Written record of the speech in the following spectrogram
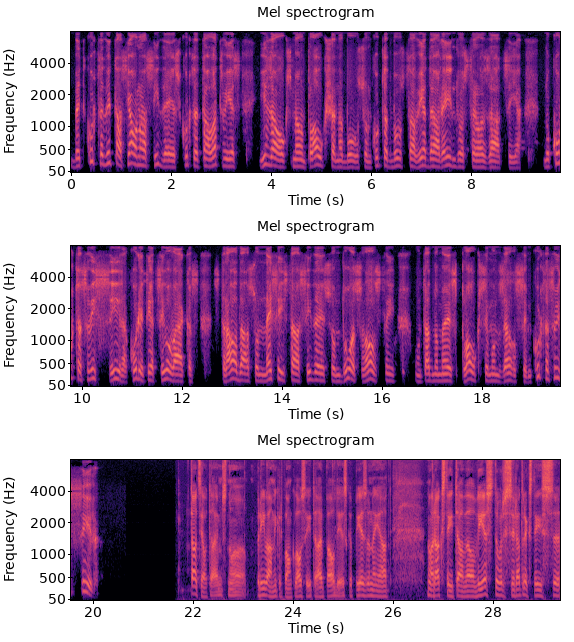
Bet kur tad ir tās jaunās idejas, kur tad tā Latvijas izaugsme un plaukšana būs, un kur tad būs tā viedā reindustrializācija? Nu, kur tas viss ir? Kur ir tie cilvēki, kas strādās un nesīs tās idejas un dos valstī, un tad nu, mēs plauksim un zelsim? Kur tas viss ir? Tāds jautājums no brīvā mikrofona klausītāja. Paldies, ka piezvanījāt. No rakstītā vēl viesturs ir atrakstījis eh,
